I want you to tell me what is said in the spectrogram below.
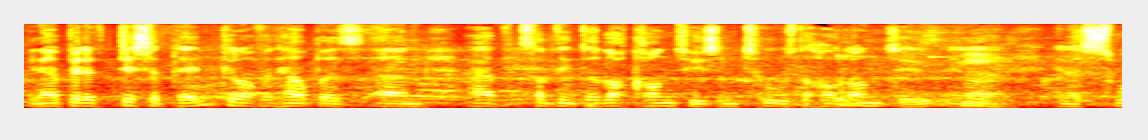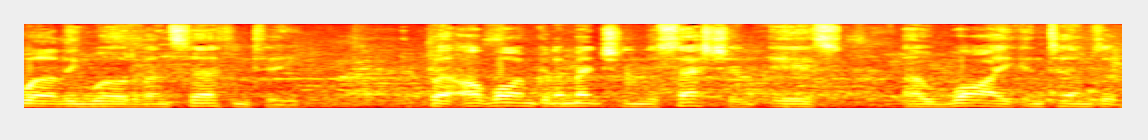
You know, a bit of discipline can often help us um, have something to lock onto, some tools to hold onto in a, in a swirling world of uncertainty. But uh, what I'm going to mention in the session is uh, why in terms of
